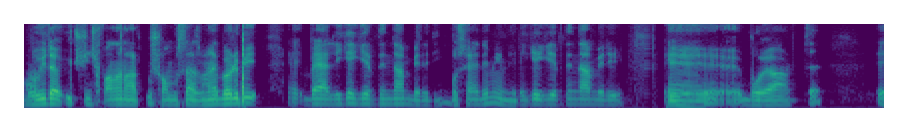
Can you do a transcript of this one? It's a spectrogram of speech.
boyu da 3 inç falan artmış olması lazım. Hani böyle bir e, veya lige girdiğinden beri diyeyim. Bu sene demeyeyim de lige girdiğinden beri e, boyu arttı. E,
